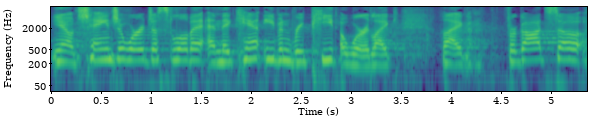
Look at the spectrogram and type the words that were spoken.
you know, change a word just a little bit, and they can't even repeat a word. Like, like, for God so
